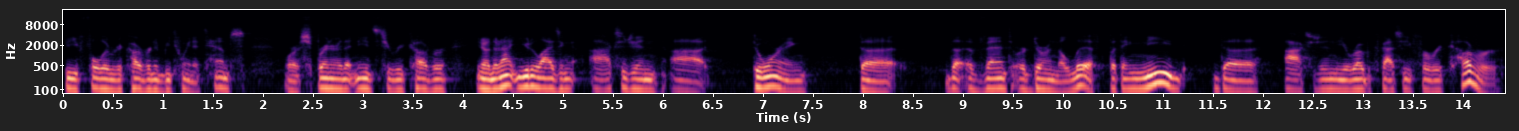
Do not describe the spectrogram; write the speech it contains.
be fully recovered in between attempts, or a sprinter that needs to recover. You know, they're not utilizing oxygen uh, during the the event or during the lift, but they need the oxygen, the aerobic capacity for recover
